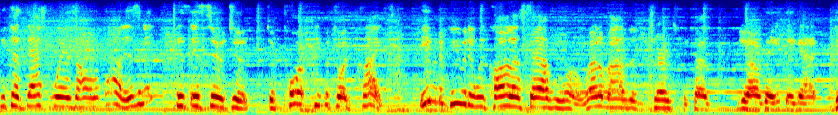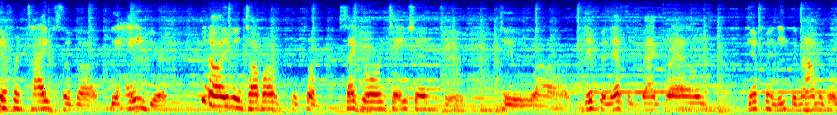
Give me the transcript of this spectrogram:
because that's what it's all about, isn't it? It's, it's to, to, to point people toward Christ. Even the people that we call ourselves, we want to run them out of the church because, you know, they, they got different types of uh, behavior. You know, even talk about from sexual orientation to, to uh, different ethnic backgrounds, different economical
